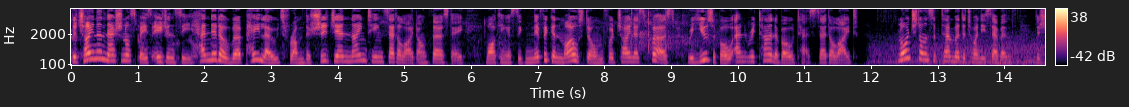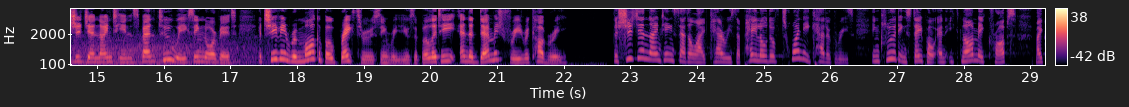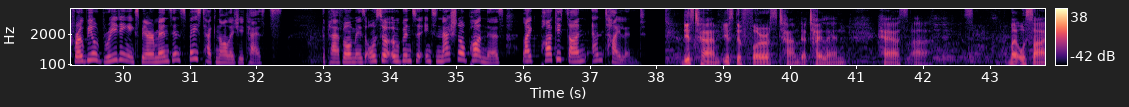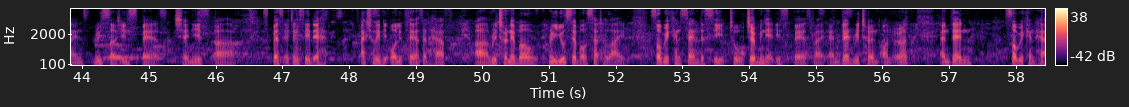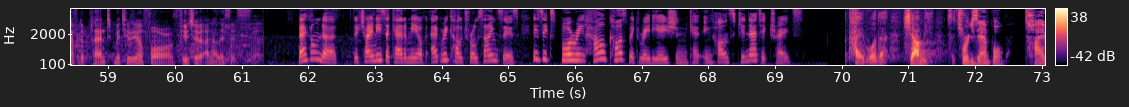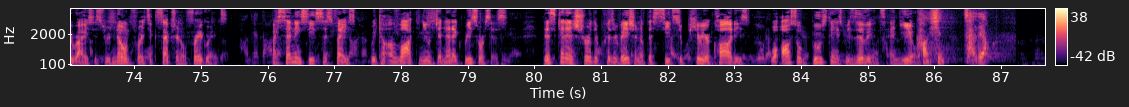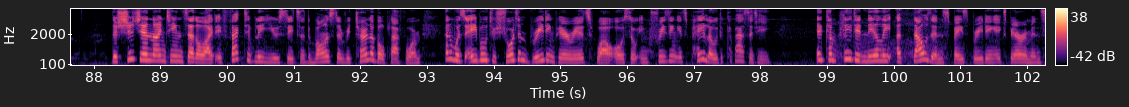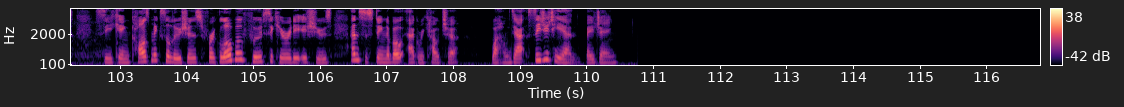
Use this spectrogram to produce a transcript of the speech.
The China National Space Agency handed over payloads from the Shijian 19 satellite on Thursday, marking a significant milestone for China's first reusable and returnable test satellite. Launched on September the 27th, the Shijian 19 spent two weeks in orbit, achieving remarkable breakthroughs in reusability and a damage-free recovery. The Shijian 19 satellite carries a payload of 20 categories, including staple and economic crops, microbial breeding experiments, and space technology tests. The platform is also open to international partners like Pakistan and Thailand. This time is the first time that Thailand has uh, bioscience research in space. Chinese uh, space agency, they actually the only place that have uh, returnable, reusable satellite. So we can send the seed to germinate in space, right, and then return on Earth, and then so we can have the plant material for future analysis. Back on Earth, the Chinese Academy of Agricultural Sciences is exploring how cosmic radiation can enhance genetic traits. For example, Thai rice is renowned for its exceptional fragrance. By sending seeds to space, we can unlock new genetic resources. This can ensure the preservation of the seed's superior qualities while also boosting its resilience and yield. The Shijian 19 satellite effectively used its advanced returnable platform and was able to shorten breeding periods while also increasing its payload capacity. It completed nearly a thousand space breeding experiments, seeking cosmic solutions for global food security issues and sustainable agriculture. 外红家 CGTN 北京。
